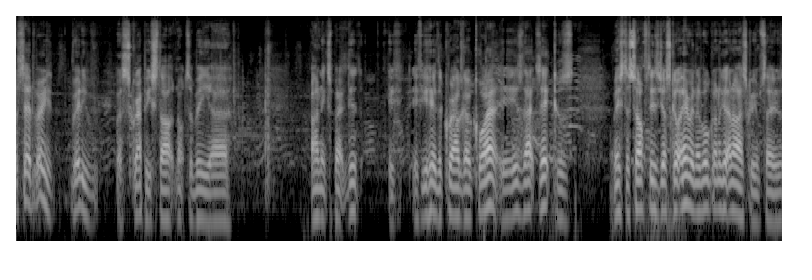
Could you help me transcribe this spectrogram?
I said very, really a scrappy start, not to be uh, unexpected. If if you hear the crowd go quiet, it is that's it because Mr. Softee's just got here and they're all going to get an ice cream. So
